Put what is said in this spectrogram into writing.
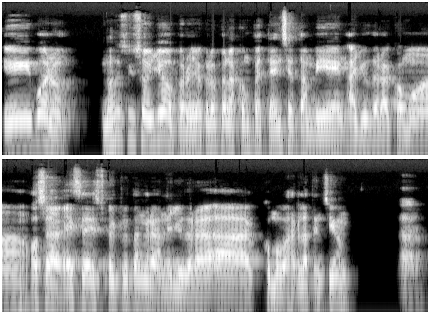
Y bueno, no sé si soy yo, pero yo creo que la competencia también ayudará como a, o sea, ese espectro tan grande ayudará a como bajar la tensión. Claro,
